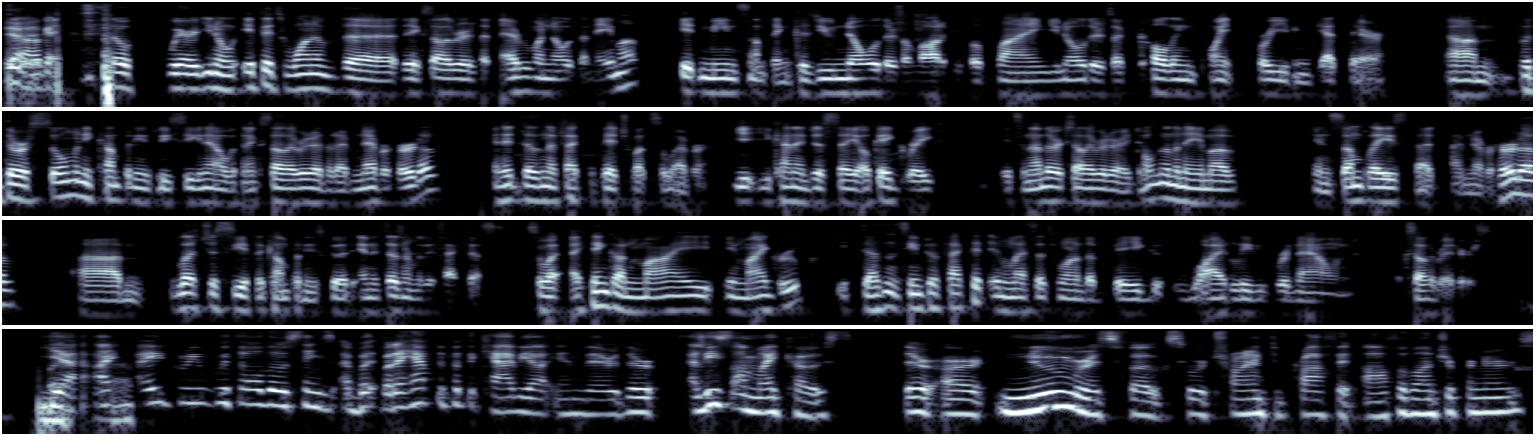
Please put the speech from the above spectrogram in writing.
Do yeah, okay. So where you know if it's one of the the accelerators that everyone knows the name of, it means something because you know there's a lot of people applying. You know there's a culling point before you even get there. Um, but there are so many companies we see now with an accelerator that I've never heard of, and it doesn't affect the pitch whatsoever. You, you kind of just say, okay, great. It's another accelerator I don't know the name of in some place that I've never heard of. Um, let's just see if the company's good, and it doesn't really affect us. So I, I think on my in my group, it doesn't seem to affect it unless it's one of the big, widely renowned accelerators. Yeah, I, I agree with all those things, but but I have to put the caveat in there. There, at least on my coast, there are numerous folks who are trying to profit off of entrepreneurs.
